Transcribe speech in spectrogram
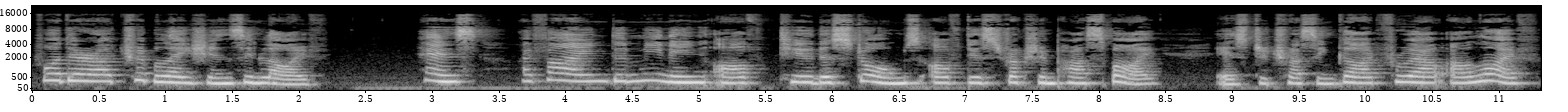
for there are tribulations in life. Hence, I find the meaning of till the storms of destruction pass by is to trust in God throughout our life.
